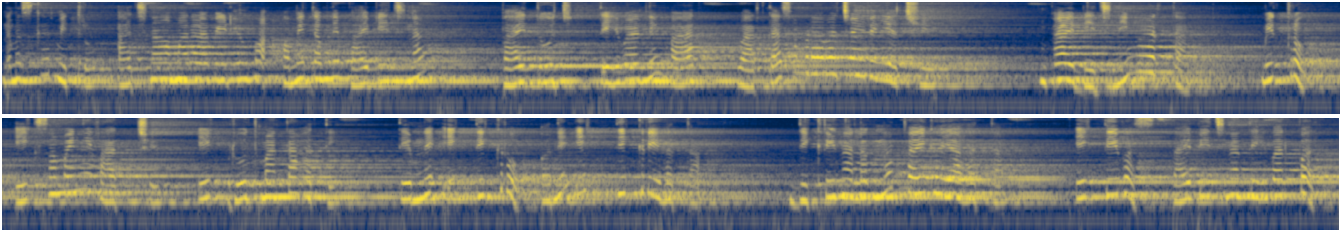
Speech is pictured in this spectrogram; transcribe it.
નમસ્કાર મિત્રો, આજના અમારા આ વિડીયોમાં અમે તમને ભાઈ બીજના, ભાઈ દૂજ તહેવારની વાત, વાર્તા સંભળાવવા જઈ રહ્યા છીએ. ભાઈ બીજની વાર્તા. મિત્રો, એક સમયની વાત છે. એક વૃદ્ધ માતા હતી. તેમને એક દીકરો અને એક દીકરી હતા. દીકરીના લગ્ન થઈ ગયા હતા. એક દિવસ ભાઈ બીજના તહેવાર પર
